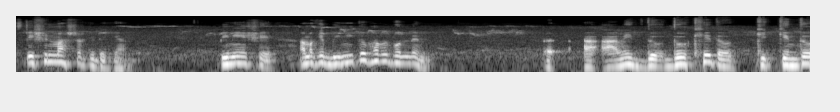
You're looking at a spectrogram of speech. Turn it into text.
স্টেশন মাস্টারকে ডেকে আনল। তিনি এসে আমাকে বিনীতভাবে বললেন আমি দুঃখিত কিন্তু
